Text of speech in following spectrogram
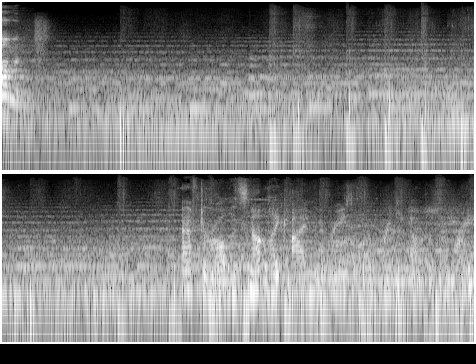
Commons. After all, it's not like I'm the reason we're breaking up with him, right?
